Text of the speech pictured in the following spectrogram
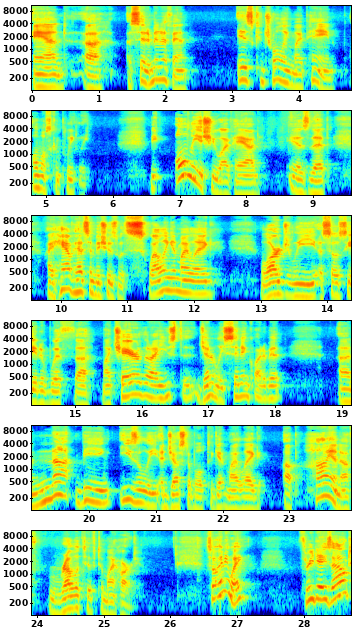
and uh, acetaminophen is controlling my pain almost completely. The only issue I've had is that I have had some issues with swelling in my leg, largely associated with uh, my chair that I used to generally sit in quite a bit, uh, not being easily adjustable to get my leg up high enough relative to my heart. So, anyway, three days out,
